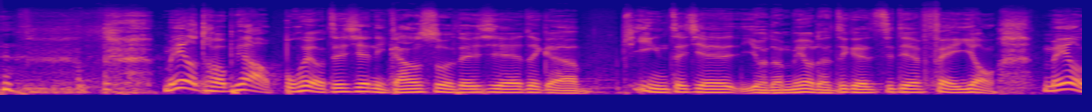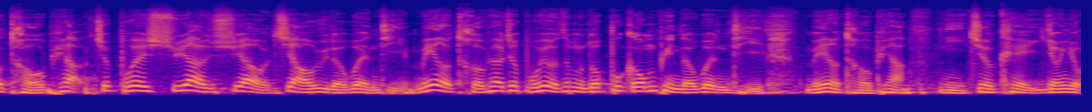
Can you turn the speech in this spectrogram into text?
没有投票，不会有这些你刚刚说的这些这个印这些有的没有的这个这些费用。没有投票就不会需要需要有教育的问题，没有投票就不会有这么多不公平的问题。没有投票，你就可以拥有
